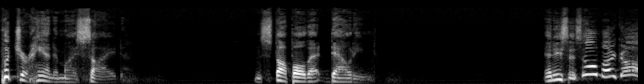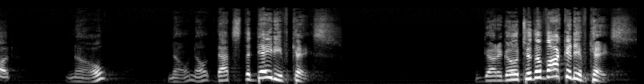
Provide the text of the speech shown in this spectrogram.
Put your hand in my side and stop all that doubting. And he says, Oh my God. No, no, no. That's the dative case. You've got to go to the vocative case.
